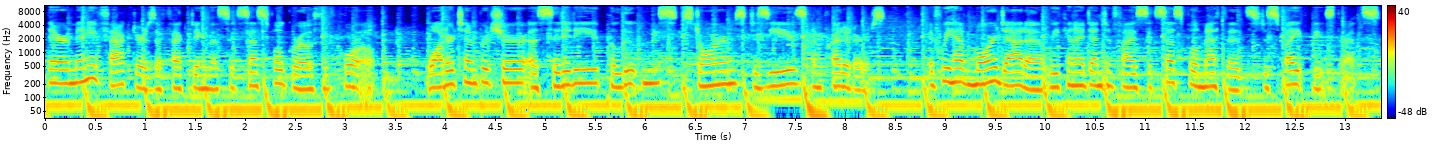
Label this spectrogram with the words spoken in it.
There are many factors affecting the successful growth of coral. Water temperature, acidity, pollutants, storms, disease, and predators. If we have more data, we can identify successful methods despite these threats.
